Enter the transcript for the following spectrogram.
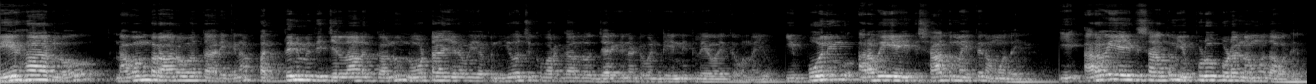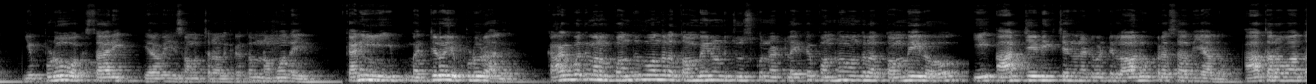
బీహార్లో నవంబర్ ఆరవ తారీఖున పద్దెనిమిది జిల్లాలకు గాను నూట ఇరవై ఒక నియోజకవర్గాల్లో జరిగినటువంటి ఎన్నికలు ఏవైతే ఉన్నాయో ఈ పోలింగ్ అరవై ఐదు శాతం అయితే నమోదైంది. ఈ అరవై ఐదు శాతం ఎప్పుడూ కూడా నమోదు అవ్వలేదు ఎప్పుడూ ఒకసారి ఇరవై సంవత్సరాల క్రితం నమోదైంది. కానీ ఈ మధ్యలో ఎప్పుడూ రాలేదు. కాకపోతే మనం పంతొమ్మిది వందల తొంభై నుండి చూసుకున్నట్లయితే పంతొమ్మిది వందల తొంభైలో ఈ ఆర్జేడీకి చెందినటువంటి లాలూ ప్రసాద్ యాదవ్ ఆ తర్వాత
